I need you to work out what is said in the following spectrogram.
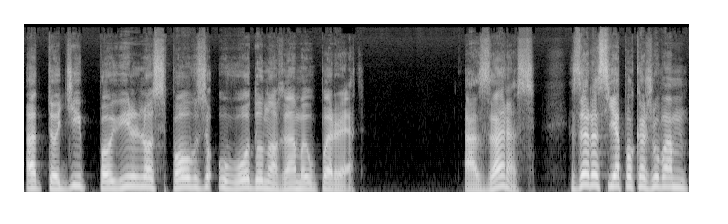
а тоді повільно сповз у воду ногами вперед. А зараз, зараз я покажу вам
